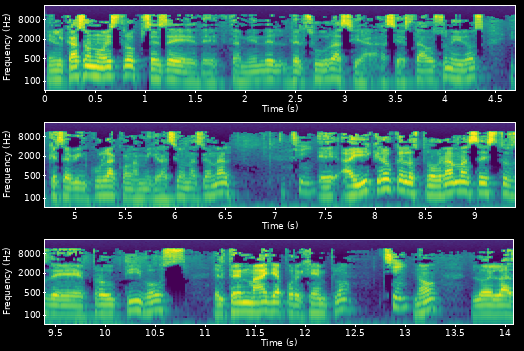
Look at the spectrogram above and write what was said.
En el caso nuestro, pues es de, también del, del, sur hacia, hacia Estados Unidos y que se vincula con la migración nacional. Eh, ahí creo que los programas estos de productivos, el Tren Maya, por ejemplo, ¿no? Lo de las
